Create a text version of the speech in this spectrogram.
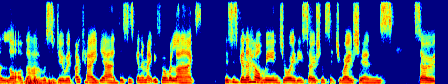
a lot of that was to do with, okay, yeah, this is going to make me feel relaxed. This is going to help me enjoy these social situations. So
